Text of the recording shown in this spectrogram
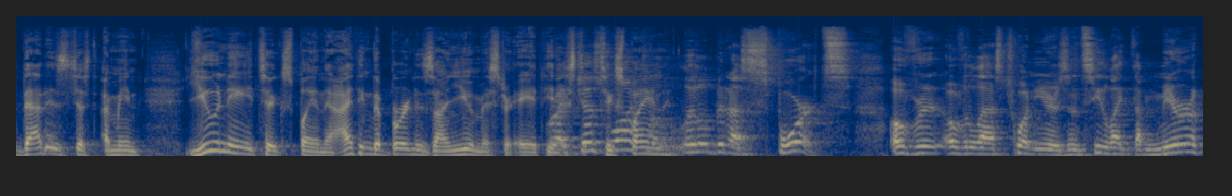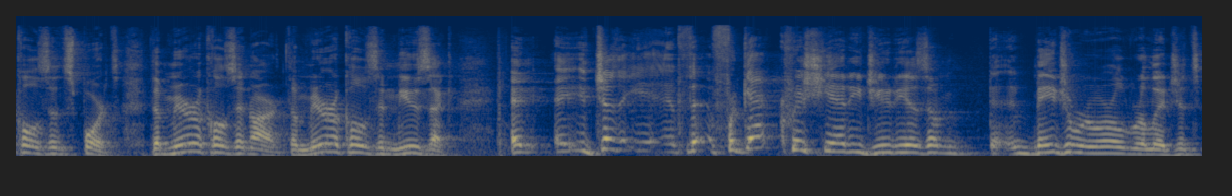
that is just. I mean, you need to explain that. I think the burden is on you, Mister Atheist, Right, just to explain. a little bit of sports over over the last 20 years and see like the miracles in sports, the miracles in art, the miracles in music. And it just forget Christianity, Judaism, major world religions.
